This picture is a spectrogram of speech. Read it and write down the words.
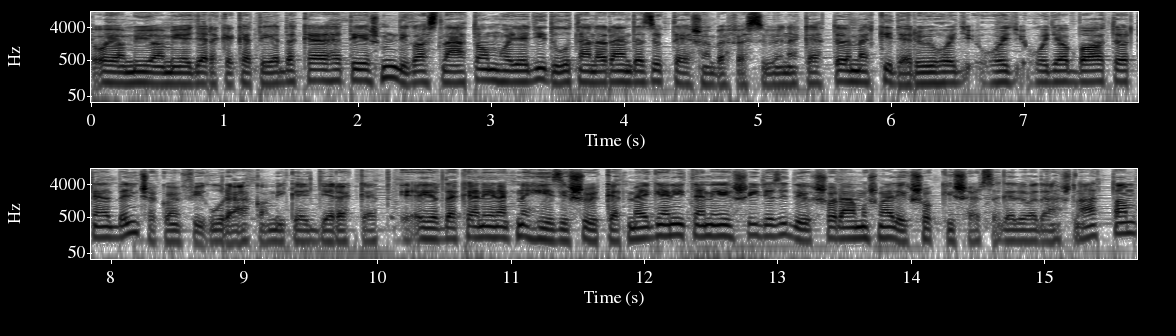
olyan mű, ami a gyerekeket érdekelheti, és mindig azt látom, hogy egy idő után a rendezők teljesen befeszülnek ettől, mert kiderül, hogy, hogy, hogy abba a történetben nincsenek olyan figurák, amik egy gyereket érdekelnének, nehéz is őket megjeleníteni, és így az idők során most már elég sok kisherceg előadást láttam,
